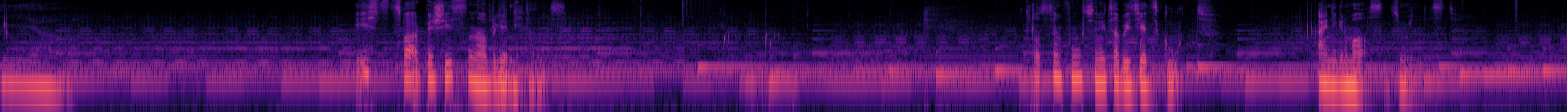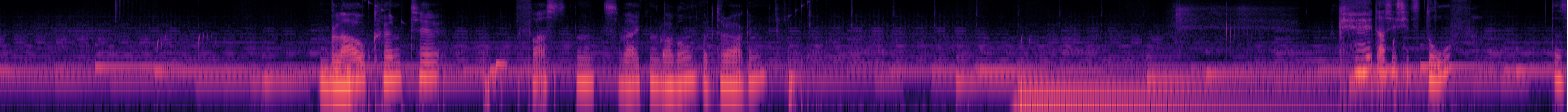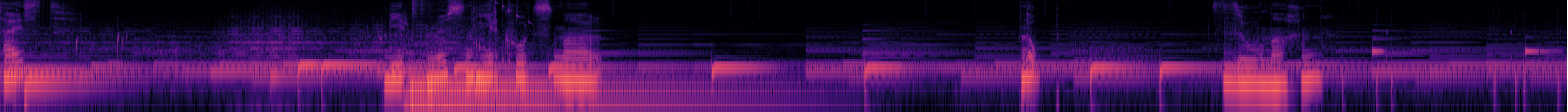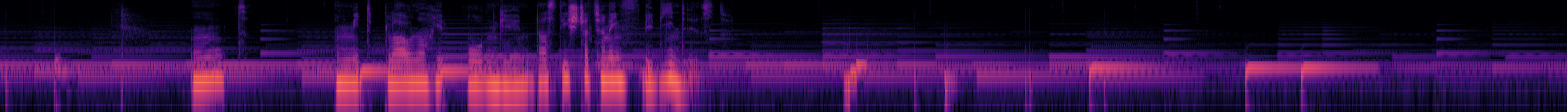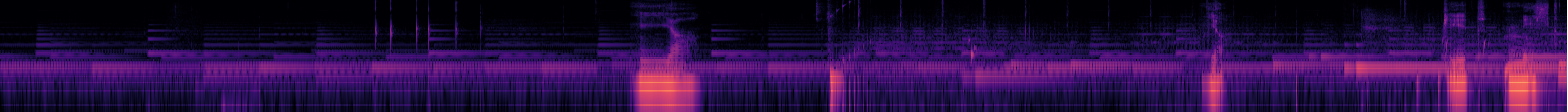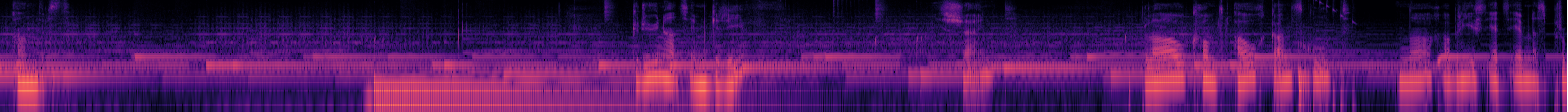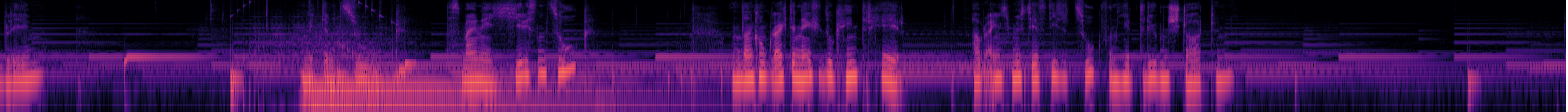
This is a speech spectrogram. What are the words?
Ja. Ist zwar beschissen, aber geht nicht anders. Trotzdem funktioniert es aber bis jetzt gut. Einigermaßen zumindest. Blau könnte fast einen zweiten Waggon vertragen. Okay, das ist jetzt doof. Das heißt, wir müssen hier kurz mal... Nope. So machen. Und mit Blau nach hier oben gehen, dass die Station wenigstens bedient ist. Geht nicht anders. Grün hat es im Griff. Es scheint. Blau kommt auch ganz gut nach, aber hier ist jetzt eben das Problem mit dem Zug. Das meine ich. Hier ist ein Zug. Und dann kommt gleich der nächste Zug hinterher. Aber eigentlich müsste jetzt dieser Zug von hier drüben starten.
